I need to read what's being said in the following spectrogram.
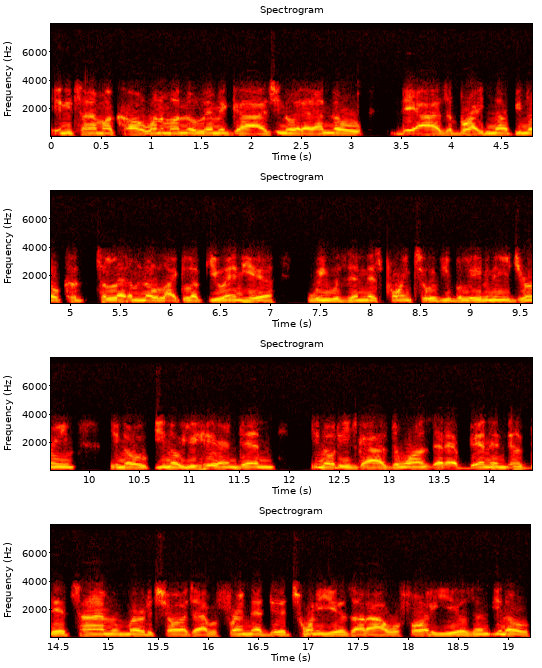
Anytime I call one of my No Limit guys, you know that I know their eyes are brighten up. You know, to let them know, like, look, you in here. We was in this point too. If you believe in your dream, you know, you know, you're here. And then you know, these guys, the ones that have been in, did time and murder charge. I have a friend that did 20 years out of our 40 years and, you know,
